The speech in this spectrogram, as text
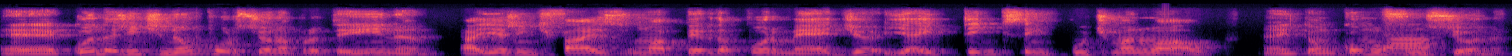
É, quando a gente não porciona a proteína, aí a gente faz uma perda por média e aí tem que ser input manual. Né? Então, como tá. funciona?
